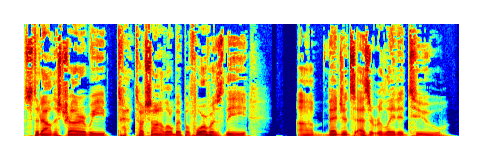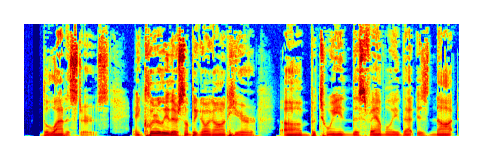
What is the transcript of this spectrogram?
stood out in this trailer we t- touched on a little bit before was the um, vengeance as it related to the Lannisters. And clearly there's something going on here um, between this family that is not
